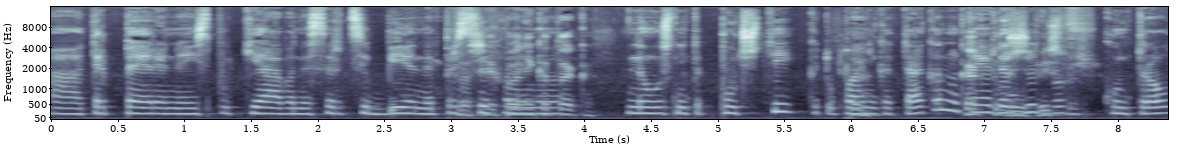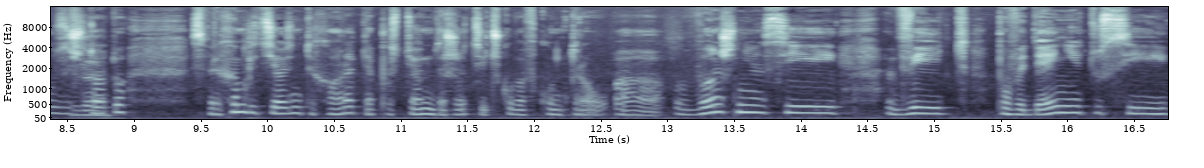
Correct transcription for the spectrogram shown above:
а, треперене, изпотяване, сърцебиене, пресъхване на, на устните почти като паника атака, но те я държат в контрол, защото да. свръхамбициозните хора, те постоянно държат всичко в контрол. А, външния си вид, поведението си,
